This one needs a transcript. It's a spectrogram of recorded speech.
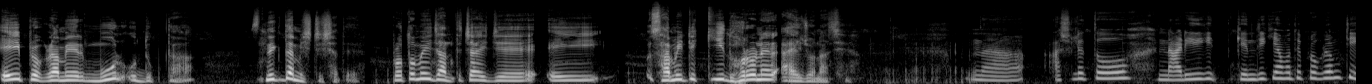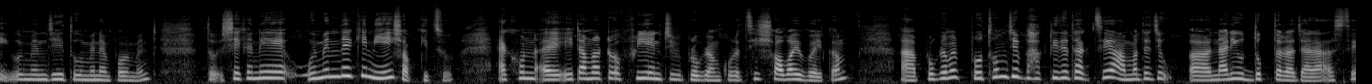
এই প্রোগ্রামের মূল উদ্যোক্তা স্নিগ্ধা মিষ্টির সাথে। প্রথমেই জানতে চাই যে এই সামিটে কি ধরনের আয়োজন আছে? না আসলে তো নারী কেন্দ্রিকই আমাদের প্রোগ্রামটি উইমেন যেহেতু উইমেন এম্পাওয়ারমেন্ট তো সেখানে উইমেনদেরকে নিয়েই সব কিছু এখন এটা আমরা একটা ফ্রি এন্ট্রি প্রোগ্রাম করেছি, সবাই ওয়েলকাম প্রোগ্রামের প্রথম যে ভাগটিতে থাকছে, আমাদের যে নারী উদ্যোক্তারা যারা আছে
